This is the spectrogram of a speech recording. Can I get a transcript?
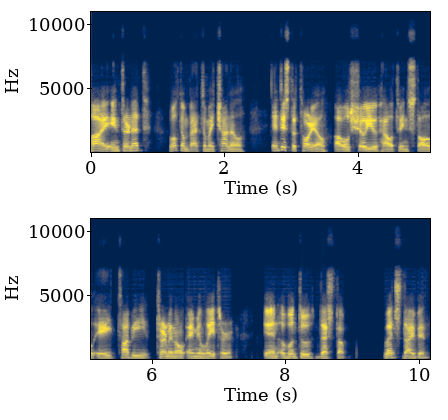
Hi Internet, welcome back to my channel. In this tutorial, I will show you how to install a Tabby terminal emulator in Ubuntu desktop. Let's dive in.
